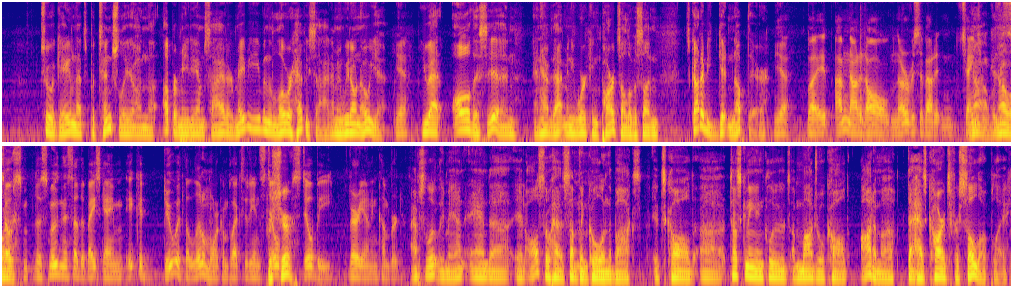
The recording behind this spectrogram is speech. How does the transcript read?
to a game that's potentially on the upper medium side or maybe even the lower heavy side. I mean, we don't know yet. Yeah. You add all this in and have that many working parts all of a sudden, it's got to be getting up there. Yeah. But it, I'm not at all nervous about it changing because no it's so sm- the smoothness of the base game. It could do with a little more complexity and still sure. still be very unencumbered. Absolutely, man. And uh, it also has something cool in the box. It's called uh, Tuscany includes a module called Automa that has cards for solo play.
